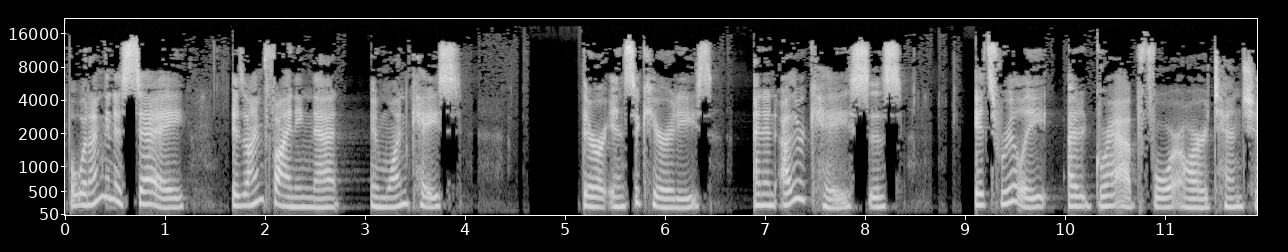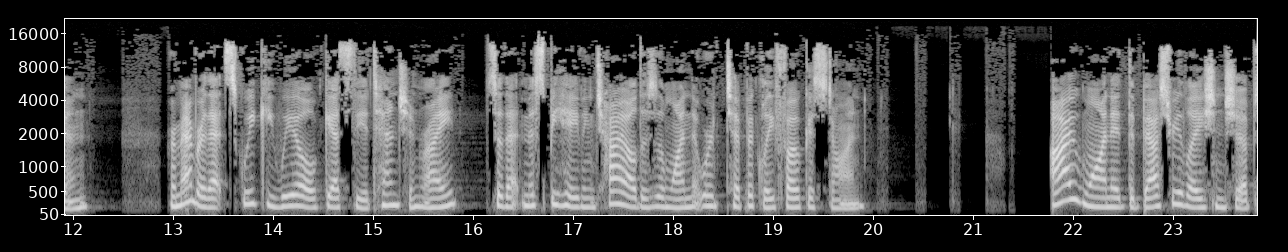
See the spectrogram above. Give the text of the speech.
But what I'm going to say is, I'm finding that in one case, there are insecurities, and in other cases, it's really a grab for our attention. Remember that squeaky wheel gets the attention, right? So that misbehaving child is the one that we're typically focused on. I wanted the best relationships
